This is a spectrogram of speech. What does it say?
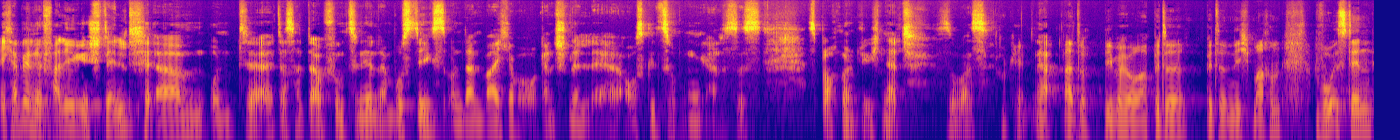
ich habe ja eine Falle gestellt ähm, und äh, das hat auch funktioniert, dann wusste ich es und dann war ich aber auch ganz schnell äh, ausgezogen. Ja, das ist, das braucht man natürlich nicht sowas. Okay. Ja. Also, liebe Hörer, bitte, bitte nicht machen. Wo ist denn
